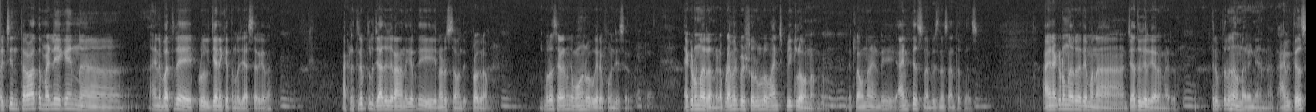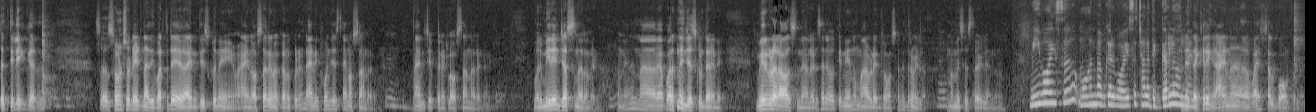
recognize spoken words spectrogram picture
వచ్చిన తర్వాత మళ్ళీ అగైన్ ఆయన బర్త్డే ఎప్పుడు విద్యానికేతన్లో చేస్తారు కదా. అక్కడ తిరుపతిలో జాదుగారు ఆనంద్ గారిది నడుస్తూ ఉంది ప్రోగ్రామ్. మరో సడన్గా మోహన్ బాబు గారే ఫోన్ చేశారు. ఎక్కడ ఉన్నారు అన్నాడు. అప్పుడు అమీర్పేట షోరూంలో మంచి పీక్లో ఉన్నాం మేము. ఇట్లా ఉన్నాయండి? ఆయనకి తెలుసు నా బిజినెస్ అంతా తెలుసు. ఆయన ఎక్కడ ఉన్నారు అదే మన జాదుగారి గారు అన్నారు. తిరుపతిలోనే ఉన్నారండి అన్న ఆయనకు తెలుసు అది తెలియక కాదు. సో సోన్ సో డేట్ నాది బర్త్డే ఆయన తీసుకొని ఆయన వస్తారేమో కనుక్కోండి. ఆయనకి ఫోన్ చేస్తే ఆయన వస్తా అన్నారు. ఆయనకి చెప్పాను ఇట్లా వస్తా అన్నారండి మరి మీరేం చేస్తున్నారు అన్నాడు. నేను నా వ్యాపారం నేను చేసుకుంటానండి. మీరు కూడా రావాల్సిందే అన్నాడు. సరే ఓకే నేను మా ఆవిడ ఇద్దరం వస్తాను ఇద్దరం వెళ్ళాం. మా మిస్సెస్తో వెళ్ళాను. మీ వాయిస్ మోహన్ బాబు గారి వాయిస్ చాలా దగ్గరలో ఉంది దగ్గరే ఆయన వాయిస్ చాలా బాగుంటుంది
